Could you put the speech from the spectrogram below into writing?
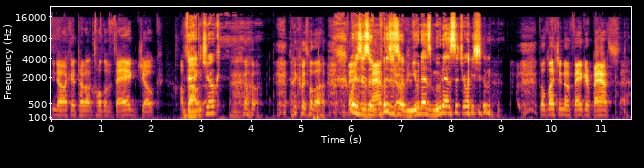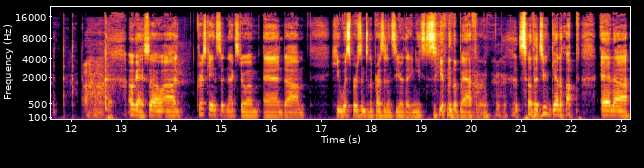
you know, I could have told, told a vague joke. About, vague joke. I could have told a. What is this? A, what is this? A joke. Munez Munez situation? The Legend of Vager Bance. Okay, so uh, Chris Kane's sitting next to him, and um, he whispers into the president's ear that he needs to see him in the bathroom. so the two get up, and uh,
